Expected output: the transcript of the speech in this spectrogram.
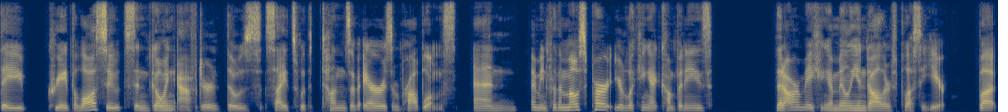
they create the lawsuits and going after those sites with tons of errors and problems. And I mean, for the most part, you're looking at companies that are making a million dollars plus a year, but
